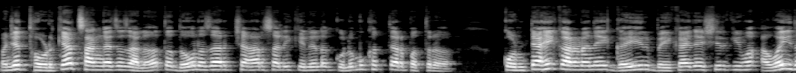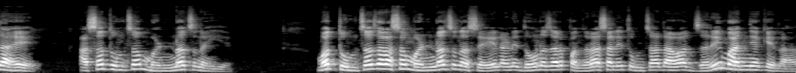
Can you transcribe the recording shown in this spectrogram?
म्हणजे थोडक्यात सांगायचं झालं तर दोन हजार चार साली केलेलं कुलमुखत्यारपत्र कोणत्याही कारणाने गैर बेकायदेशीर किंवा अवैध आहे असं तुमचं म्हणणंच नाहीये. मग तुमचं जर असं म्हणणंच नसेल आणि दोन हजार पंधरा साली तुमचा दावा जरी मान्य केला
